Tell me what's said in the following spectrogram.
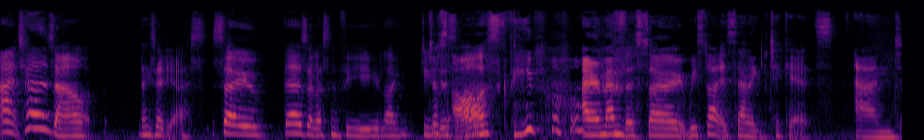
And it turns out they said yes. So there's a lesson for you like, do Just just, ask. ask people. I remember, so we started selling tickets and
